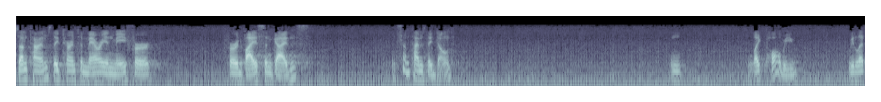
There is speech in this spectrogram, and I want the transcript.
Sometimes they turn to Mary and me for, for advice and guidance, and sometimes they don't. And like Paul, we, we let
